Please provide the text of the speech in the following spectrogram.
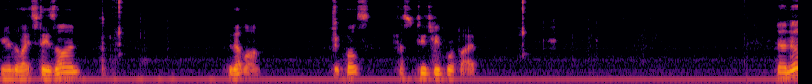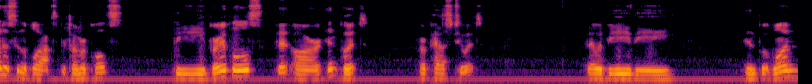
and the light stays on for that long. Quick pulse, counts to 2, 3, 4, 5. Now notice in the blocks for timer pulse, the variables that are input are passed to it. That would be the input 1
